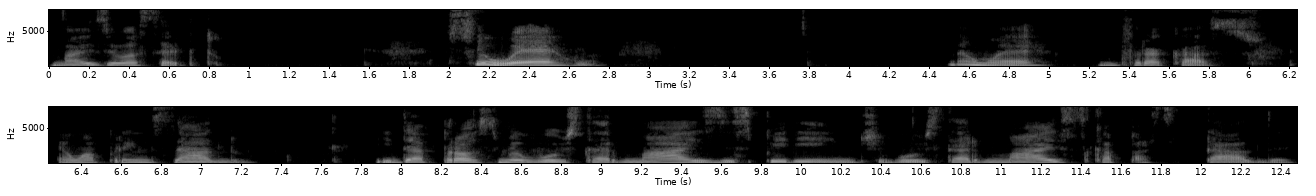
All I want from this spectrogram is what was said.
mais eu acerto. Se eu erro, não é um fracasso, é um aprendizado. E da próxima eu vou estar mais experiente, vou estar mais capacitada,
